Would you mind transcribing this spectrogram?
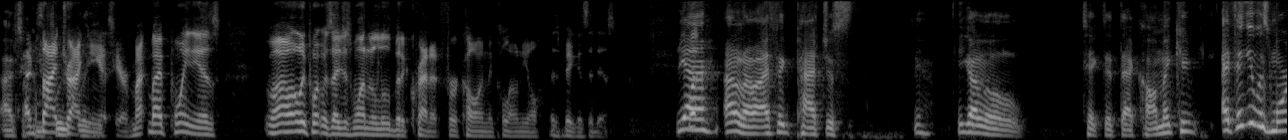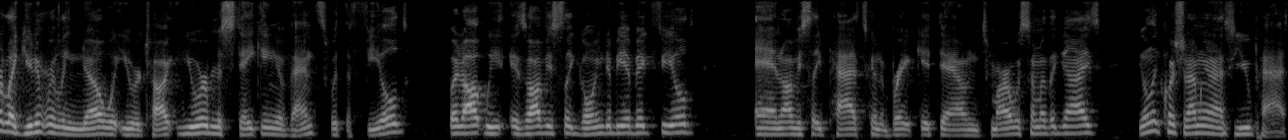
I'm sidetracking us here. My, my point is, well, the only point was I just wanted a little bit of credit for calling the Colonial as big as it is. Yeah, I don't know. I think Pat just yeah he got a little ticked at that comment. I think it was more like you didn't really know what you were talking. You were mistaking events with the field, but all, we is obviously going to be a big field, and obviously Pat's going to break it down tomorrow with some of the guys. The only question I'm going to ask you, Pat,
